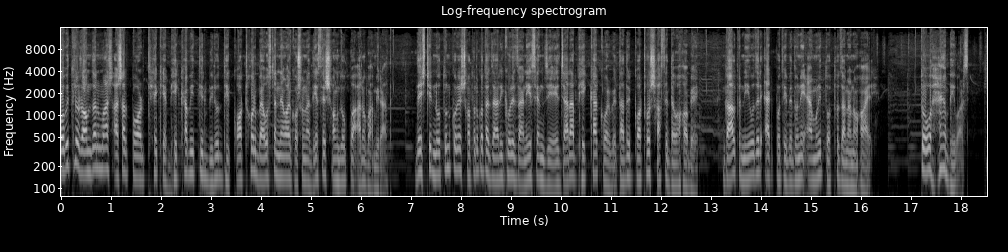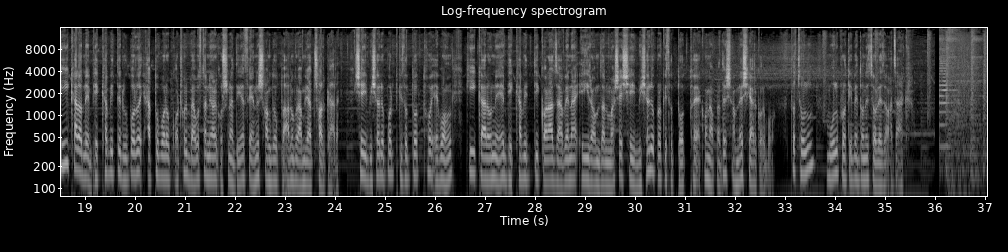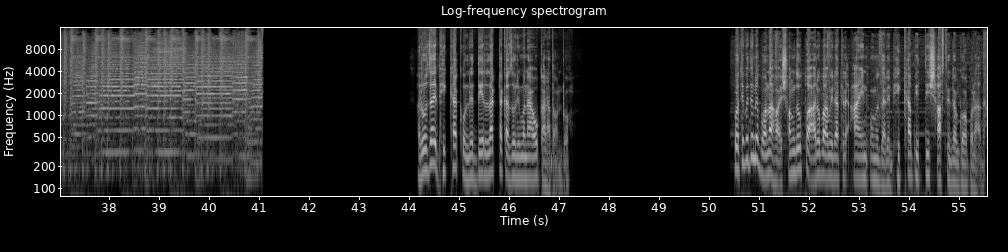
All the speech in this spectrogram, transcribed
পবিত্র রমজান মাস আসার পর থেকে ভিক্ষাবৃত্তির বিরুদ্ধে কঠোর ব্যবস্থা নেওয়ার ঘোষণা দিয়েছে সংযুক্ত আরব আমিরাত। দেশটির নতুন করে সতর্কতা জারি করে জানিয়েছেন যে, যারা ভিক্ষা করবে, তাদের কঠোর শাস্তি দেওয়া হবে। গালফ নিউজের এক প্রতিবেদনে এমনই তথ্য জানানো হয়। তো হ্যাঁ ভিউয়ার্স, কী কারণে ভিক্ষাবৃত্তির উপরও এত বড় কঠোর ব্যবস্থা নেওয়ার ঘোষণা দিয়েছেন সংযুক্ত আরব আমিরাত সরকার? সেই বিষয়ের উপর কিছু তথ্য এবং কি কারণে ভিক্ষাবৃত্তি করা যাবে না এই রমজান মাসে সেই বিষয়ের উপর কিছু তথ্য এখন আপনাদের সামনে শেয়ার করব। তো চলুন মূল প্রতিবেদনে চলে যাওয়া যাক। রোজায় ভিক্ষা করলে দেড় লাখ টাকা জরিমানা ও কারাদণ্ড। প্রতিবেদনে বলা হয়, সংযুক্ত আরব আমিরাতের আইন অনুযায়ী ভিক্ষাবৃত্তি শাস্তিযোগ্য অপরাধ।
